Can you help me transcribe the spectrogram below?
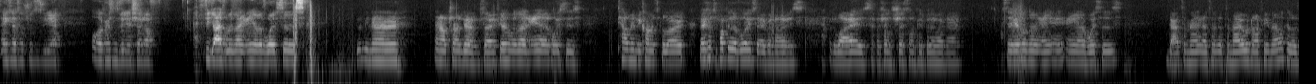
Thank you guys for this video. All my person's video showed off. If you guys to learn any other voices, let me know and I'll try and do them. So if you guys want to learn any other voices, tell me in the comments below. Make sure it's a popular voice that everyone knows. Otherwise, if I try and show some people, they won't know. So if you guys want to learn any, any, any other voices, that's a man. That's a, that's a male, not a female, because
